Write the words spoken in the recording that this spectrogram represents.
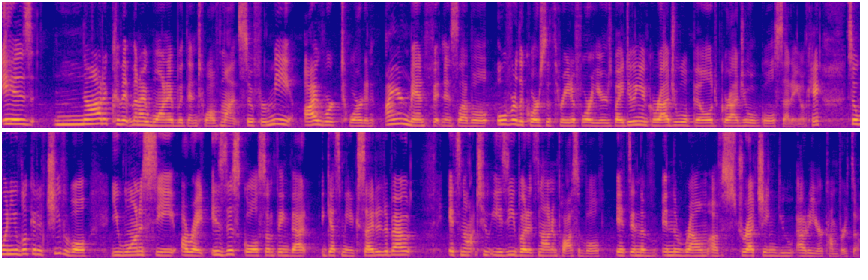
is not a commitment I wanted within 12 months. So for me, I worked toward an Ironman fitness level over the course of three to four years by doing a gradual build, gradual goal setting. Okay. So when you look at achievable, you want to see, all right, is this goal something that gets me excited about? it's not too easy, but it's not impossible. It's in the in the realm of stretching you out of your comfort zone,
